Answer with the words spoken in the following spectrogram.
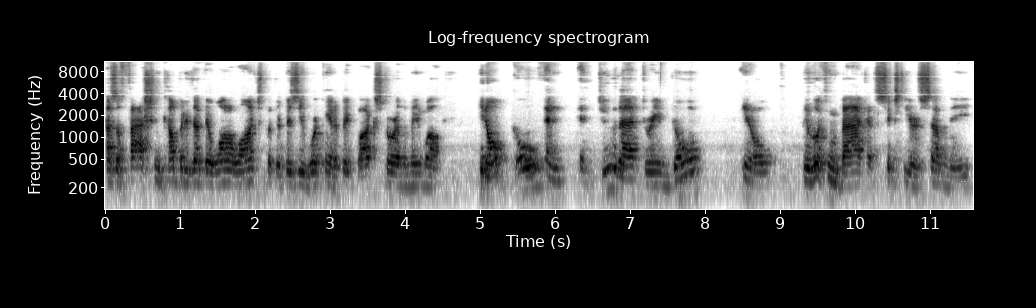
has a fashion company that they want to launch, but they're busy working at a big box store in the meanwhile. You know, go and, and do that dream. Don't, you know, be looking back at 60 or 70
